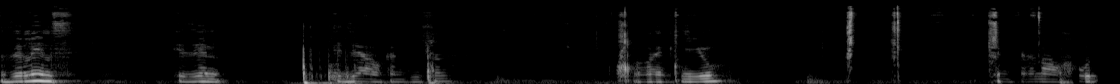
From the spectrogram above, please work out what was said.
The lens is in ideal condition, like new. Internal hood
